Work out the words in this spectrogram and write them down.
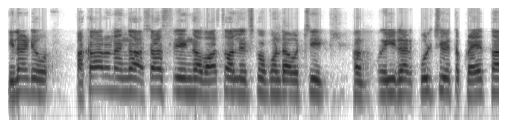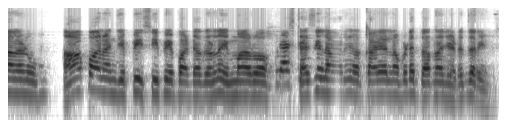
ఇలాంటి అకారణంగా అశాస్త్రీయంగా వాస్తవాలు తెలుసుకోకుండా వచ్చి ఇలాంటి కూల్చివేత ప్రయత్నాలను ఆపాలని చెప్పి సిపిఐ పార్టీ ఆధ్వర్యంలో ఎంఆర్ఓ తహసీల్దార్ కార్యాలయం ధర్నా చేయడం జరిగింది.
